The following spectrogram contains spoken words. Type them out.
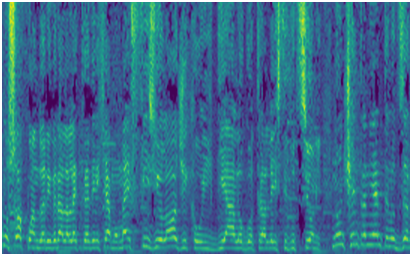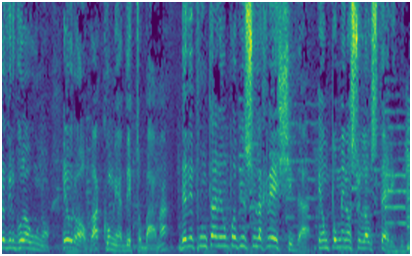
Non lo so quando arriverà la lettera di richiamo, ma è fisiologico il dialogo tra le istituzioni. Non c'entra niente lo 0,1. Europa, come ha detto Obama, deve puntare un po' più sulla crescita e un po' meno sull'austerity.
